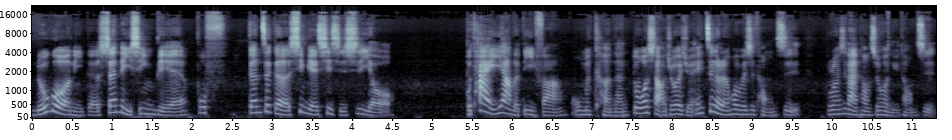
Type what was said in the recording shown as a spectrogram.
如果你的生理性别不跟这个性别气质是有不太一样的地方，我们可能多少就会觉得，哎，这个人会不会是同志？不论是男同志或女同志，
